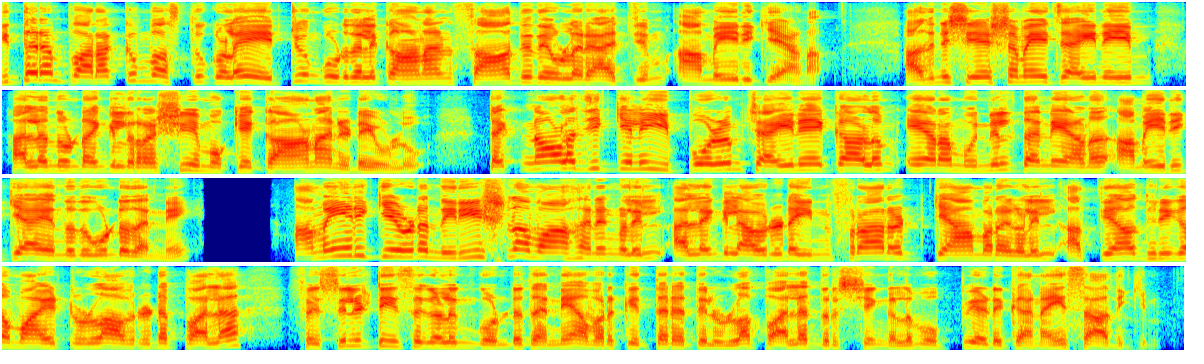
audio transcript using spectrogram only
ഇത്തരം പറക്കും വസ്തുക്കളെ ഏറ്റവും കൂടുതൽ കാണാൻ സാധ്യതയുള്ള രാജ്യം അമേരിക്കയാണ്. അതിനുശേഷമേ ചൈനയും അല്ലെന്നുണ്ടെങ്കിൽ റഷ്യയും ഒക്കെ കാണാനിടയുള്ളൂ. ടെക്നോളജിക്കലി ഇപ്പോഴും ചൈനയെക്കാളും ഏറെ മുന്നിൽ തന്നെയാണ് അമേരിക്ക എന്നതുകൊണ്ട് തന്നെ. അമേരിക്കയുടെ നിരീക്ഷണ വാഹനങ്ങളിൽ അല്ലെങ്കിൽ അവരുടെ ഇൻഫ്രാറെഡ് ക്യാമറകളിൽ അത്യാധുനികമായിട്ടുള്ള അവരുടെ പല ഫെസിലിറ്റീസുകളും കൊണ്ട് തന്നെ അവർക്ക് ഇത്തരത്തിലുള്ള പല ദൃശ്യങ്ങളും ഒപ്പിയെടുക്കാനായി സാധിക്കും.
